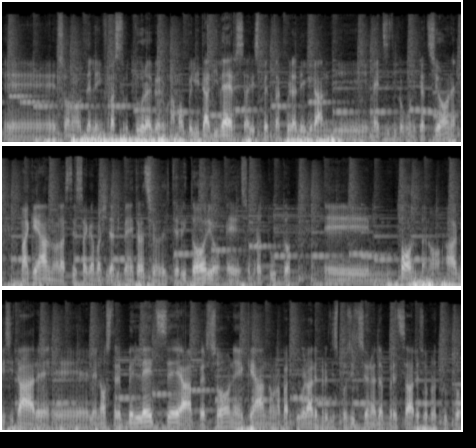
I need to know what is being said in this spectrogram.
Eh, sono delle infrastrutture per una mobilità diversa rispetto a quella dei grandi mezzi di comunicazione, ma che hanno la stessa capacità di penetrazione del territorio e soprattutto eh, portano a visitare eh, le nostre bellezze a persone che hanno una particolare predisposizione ad apprezzare soprattutto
